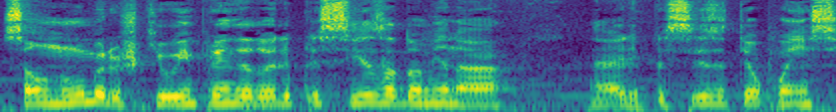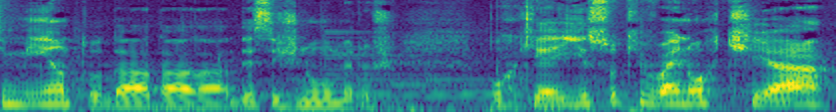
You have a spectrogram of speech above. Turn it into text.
São números que o empreendedor ele precisa dominar, né? ele precisa ter o conhecimento da, da, desses números, porque é isso que vai nortear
